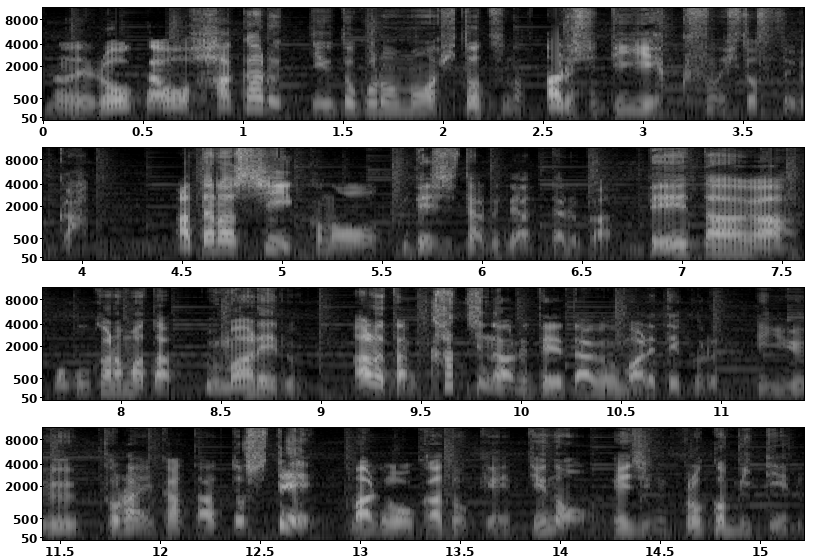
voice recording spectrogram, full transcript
なので老化を測るっていうところも一つのある種 DX の一つというか新しいこのデジタルであったりとかデータがここからまた生まれる新たな価値のあるデータが生まれてくるっていう捉え方として、まあ、老化時計っていうのをエイジングクロックを見ているっ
